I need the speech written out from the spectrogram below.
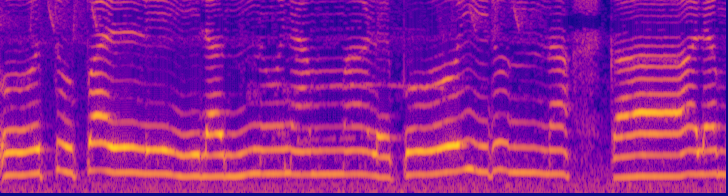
ഓത്തുപള്ളിയിലന്നു നമ്മൾ പോയിരുന്ന കാലം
